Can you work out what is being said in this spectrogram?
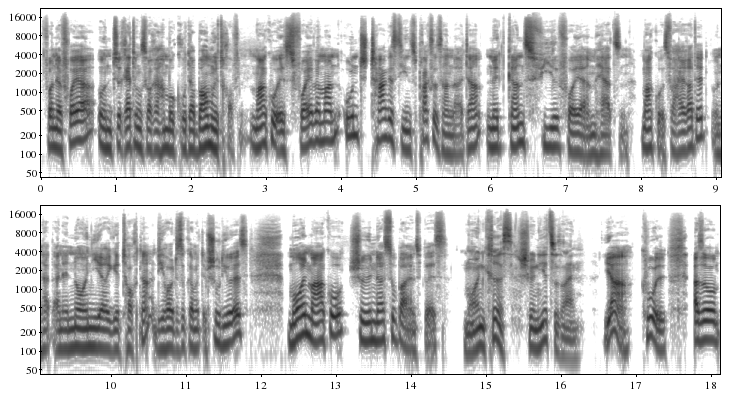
von der Feuer- und Rettungswache Hamburg-Roter Baum getroffen. Marco ist Feuerwehrmann und Tagesdienst-Praxisanleiter mit ganz viel Feuer im Herzen. Marco ist verheiratet und hat eine neunjährige Tochter, die heute sogar mit im Studio ist. Moin Marco, schön, dass du bei uns bist. Moin Chris, schön hier zu sein. Ja, cool. Also,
